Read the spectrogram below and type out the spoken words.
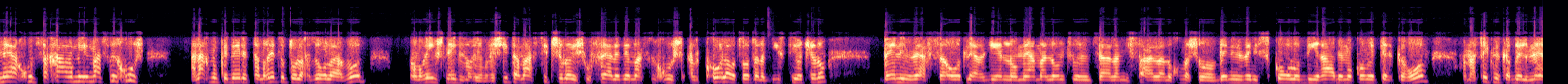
אה, שכר ממס רכוש. אנחנו, כדי לתמרץ אותו לחזור לעבוד, אומרים שני דברים. ראשית, המעסיק שלו ישופה על ידי מס רכוש על כל ההוצאות הלוגיסטיות שלו, בין אם זה הסעות לארגן לו מהמלון שהוא נמצא על המפעל הלוך ושוב, בין אם זה לשכור לו דירה במקום יותר קרוב, המעסיק מקבל 100%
